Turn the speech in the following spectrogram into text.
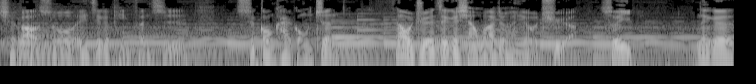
确保说，诶，这个评分是是公开公正的。那我觉得这个想法就很有趣啊，所以那个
